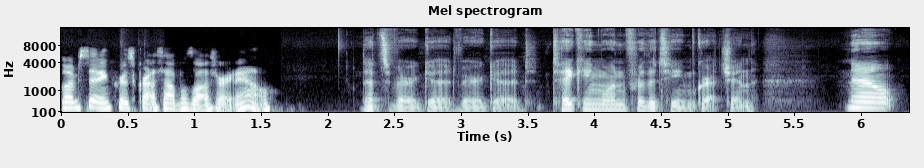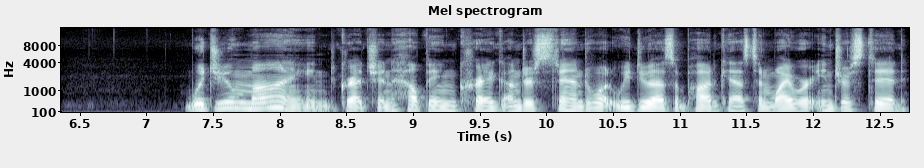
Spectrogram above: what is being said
Well, I'm sitting crisscross applesauce right now. That's very good, very good. Taking one for the team, Gretchen. Now, would you mind, Gretchen, helping Craig understand what we do as a podcast and why we're interested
